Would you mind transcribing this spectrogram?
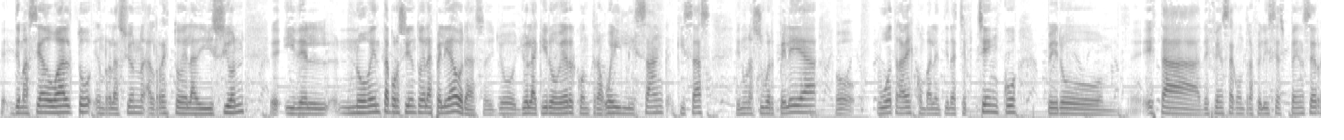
eh, demasiado alto en relación al resto de la división eh, y del 90% de las peleadoras. Yo, yo la quiero ver contra Weili Zhang, quizás en una super pelea, o, u otra vez con Valentina Chepchenko, pero esta defensa contra Felicia Spencer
